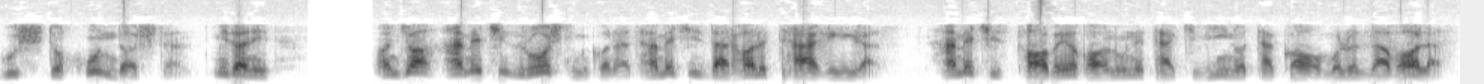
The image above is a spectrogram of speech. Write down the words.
گوشت و خون داشتند می‌دانید آنجا همه چیز رشد می کند همه چیز در حال تغییر است. همه چیز تابع قانون تکوین و تکامل و زوال است.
